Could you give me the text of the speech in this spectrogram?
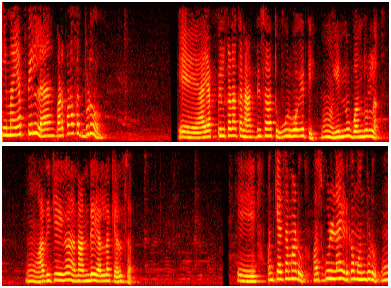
ನಿಮ್ಮ ಇಲ್ಲ. ಹೊಡ್ಕೊಳಕತ್ ಬಿಡು. ಏ ಅಯ್ಯಪ್ಪಿಲ್ ಕಣಕ ನಾಲ್ಕು ದಿವಸ ಆತು, ಊರಿಗೆ ಹೋಗೈತಿ. ಹ್ಞೂ ಇನ್ನೂ ಬಂದಿಲ್ಲ. ಹ್ಞೂ ಅದಕ್ಕೆ ಈಗ ನಂದೇ ಎಲ್ಲ ಕೆಲಸ. ಏ, ಒಂದು ಕೆಲಸ ಮಾಡು ಹಸುಗಳನ್ನ ಹಿಡ್ಕೊಂಬಂದ್ಬಿಡು ಹ್ಞೂ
